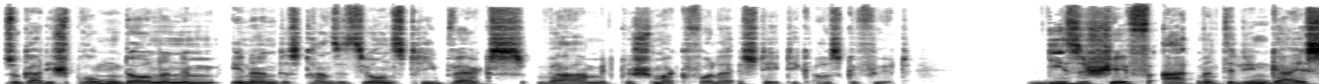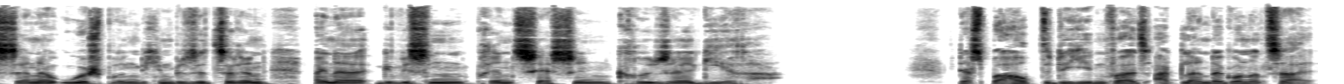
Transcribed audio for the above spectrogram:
sogar die Sprungdornen im Innern des Transitionstriebwerks, war mit geschmackvoller Ästhetik ausgeführt. Dieses Schiff atmete den Geist seiner ursprünglichen Besitzerin, einer gewissen Prinzessin Chrysalgira. Das behauptete jedenfalls Atlan Gonozal.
